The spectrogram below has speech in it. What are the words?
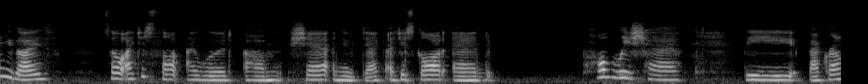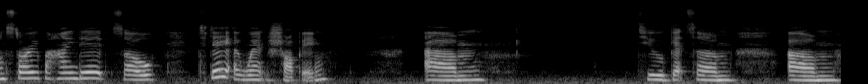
Hi you guys. So I just thought I would um, share a new deck I just got and probably share the background story behind it. So today I went shopping um, to get some um,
